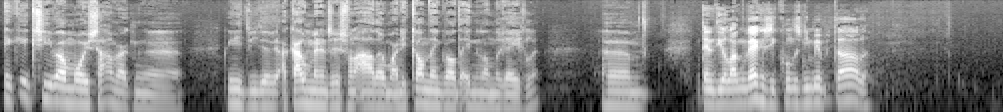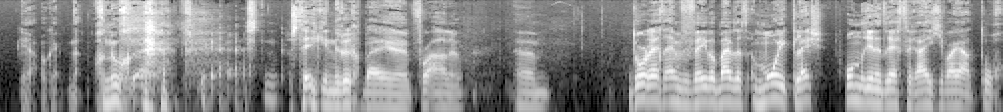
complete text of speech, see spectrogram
Ik, ik zie wel mooie samenwerking. Uh, ik weet niet wie de accountmanager is van ADO, maar die kan denk ik wel het een en ander regelen. Um, ik denk dat hij al lang weg is, die kon dus niet meer betalen. Ja, oké. Okay. Nou, genoeg steken in de rug bij, uh, voor ADO. Um, Dordrecht MVV, wat mij betreft, een mooie clash. Onderin het rechte rijtje, waar ja, toch,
